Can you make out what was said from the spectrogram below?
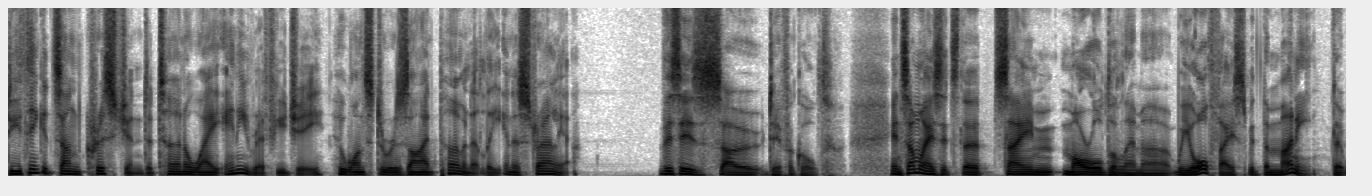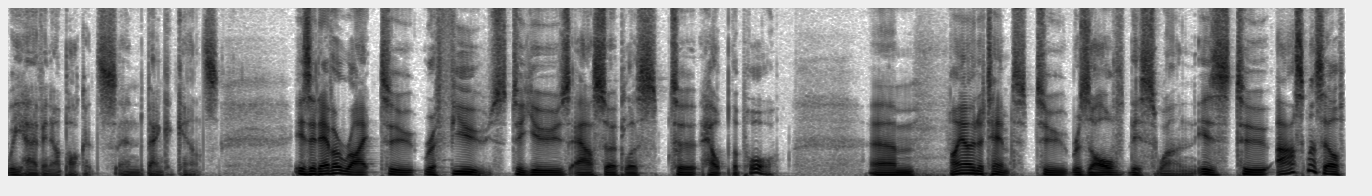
do you think it's unchristian to turn away any refugee who wants to reside permanently in Australia? This is so difficult. In some ways, it's the same moral dilemma we all face with the money that we have in our pockets and bank accounts. Is it ever right to refuse to use our surplus to help the poor? Um, my own attempt to resolve this one is to ask myself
